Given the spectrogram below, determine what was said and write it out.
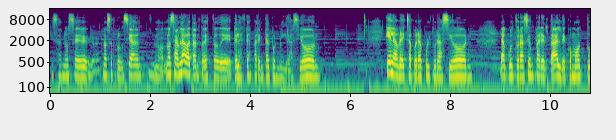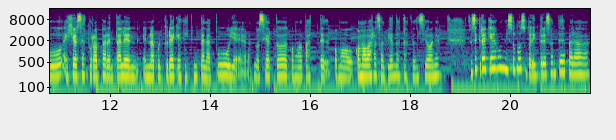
quizás no se, no se pronunciaban, no, se hablaba tanto esto de, del estrés parental por migración, que la brecha por aculturación, la culturación parental, de cómo tú ejerces tu rol parental en, una cultura que es distinta a la tuya, ¿no es cierto? Cómo vas, cómo, cómo vas resolviendo estas tensiones. Entonces creo que es un insumo súper interesante para,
